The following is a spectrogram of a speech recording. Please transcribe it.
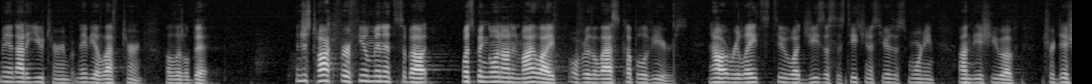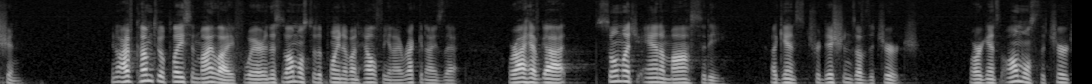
man, not a U turn, but maybe a left turn a little bit. And just talk for a few minutes about what's been going on in my life over the last couple of years and how it relates to what Jesus is teaching us here this morning on the issue of tradition. You know, I've come to a place in my life where, and this is almost to the point of unhealthy, and I recognize that, where I have got so much animosity against traditions of the church or against almost the church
